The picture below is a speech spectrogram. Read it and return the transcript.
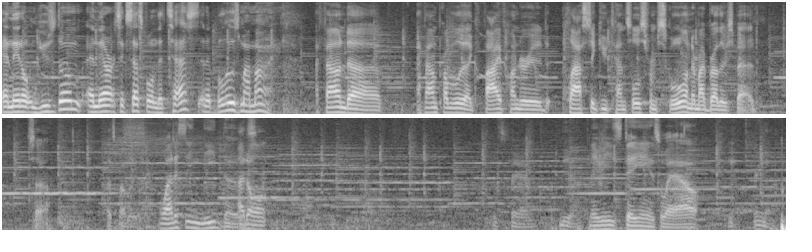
and they don't use them, and they aren't successful in the test, and it blows my mind. I found uh, I found probably like 500 plastic utensils from school under my brother's bed. So that's probably it. Why does he need those? I don't. It's fair. Yeah. Maybe he's digging his way out. Bring it up.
